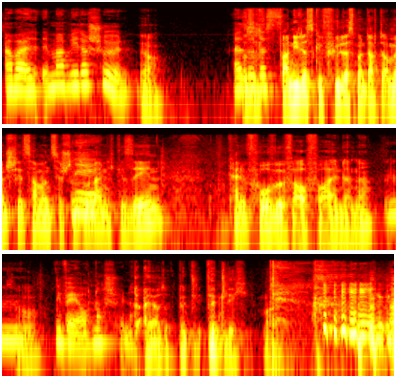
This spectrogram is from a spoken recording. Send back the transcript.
aber immer wieder schön. Ja. Also, Also, das es war nie das Gefühl, dass man dachte, oh Mensch, jetzt haben wir uns ja schon so Nee. lange nicht gesehen. Keine Vorwürfe auch vor allem dann, ne? Mhm. So. wäre ja auch noch schöner. Also wirklich, wirklich mal.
